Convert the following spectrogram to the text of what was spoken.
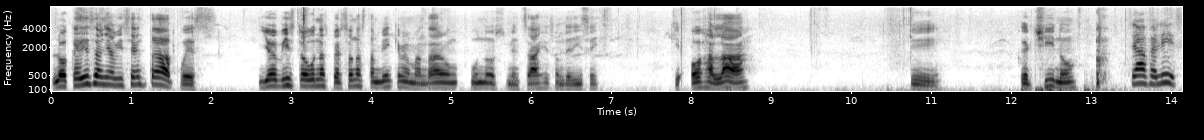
lo que dice doña Vicenta, pues yo he visto algunas personas también que me mandaron unos mensajes donde dice que ojalá eh, el chino Sea feliz.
